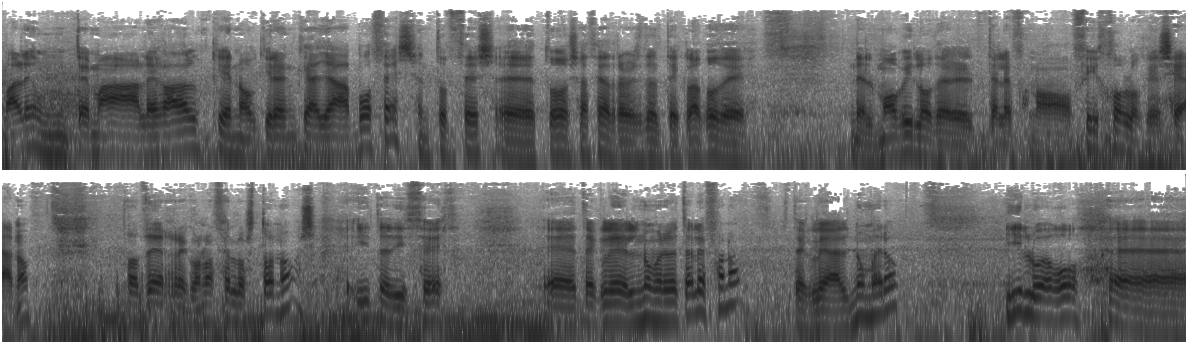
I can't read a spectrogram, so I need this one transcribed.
¿Vale? Un tema legal que no quieren que haya voces, entonces eh, todo se hace a través del teclado de, del móvil o del teléfono fijo, lo que sea, ¿no? Entonces reconoce los tonos y te dice eh, teclea el número de teléfono, teclea el número y luego eh,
